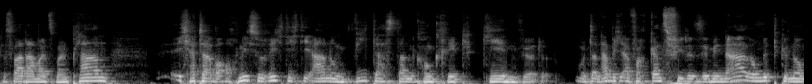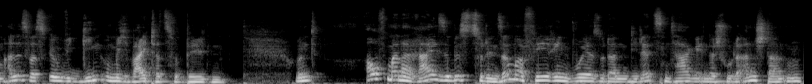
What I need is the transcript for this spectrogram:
das war damals mein Plan. Ich hatte aber auch nicht so richtig die Ahnung, wie das dann konkret gehen würde. Und dann habe ich einfach ganz viele Seminare mitgenommen, alles, was irgendwie ging, um mich weiterzubilden. Und auf meiner Reise bis zu den Sommerferien, wo ja so dann die letzten Tage in der Schule anstanden,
